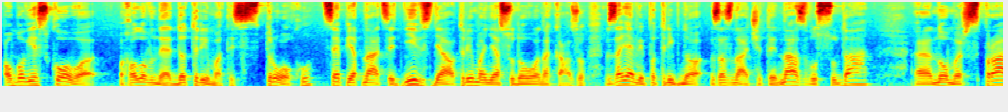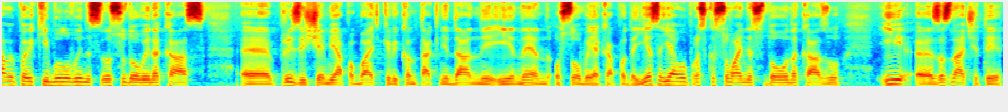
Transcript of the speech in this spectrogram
Обов'язково головне дотриматись строку. Це 15 днів з дня отримання судового наказу. В заяві потрібно зазначити назву суда, е, номер справи, по якій було винесено судовий наказ, е, прізвище, ім'я по батькові, контактні дані і ІНН особи, яка подає заяву про скасування судового наказу, і е, зазначити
